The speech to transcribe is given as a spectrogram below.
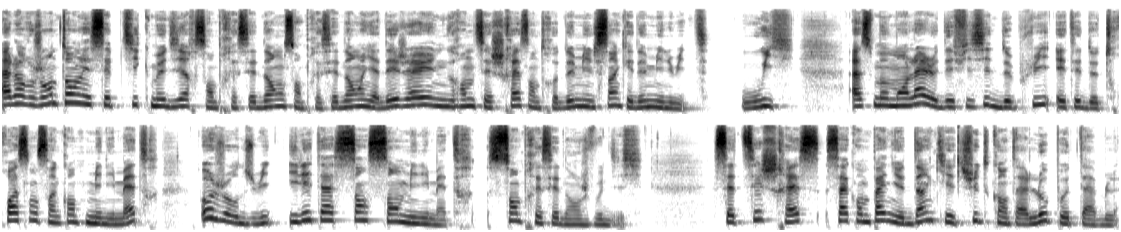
Alors j'entends les sceptiques me dire sans précédent, sans précédent, il y a déjà eu une grande sécheresse entre 2005 et 2008. Oui, à ce moment-là, le déficit de pluie était de 350 mm. Aujourd'hui, il est à 500 mm, sans précédent, je vous dis. Cette sécheresse s'accompagne d'inquiétudes quant à l'eau potable.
